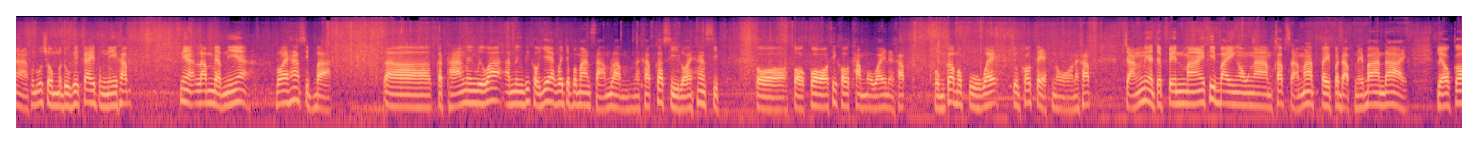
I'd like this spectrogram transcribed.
นะคุณผู้ชมมาดูใกล้ ๆ ตรงนี้ครับ เนี่ยลำแบบนี้150บาทอ่ากระถางหนึ่งหรือว่าอันหนึงที่เขาแยกไว้จะประมาณ 3ลำนะครับก็ 450 ต่อต่อกอที่เขาทำเอาไว้นะครับ ผมก็มาปลูกไว้จนเขาแตกหน่อนะครับ จังเนี่ยจะเป็นไม้ที่ใบเงางามครับสามารถไปประดับในบ้านได้ แล้วก็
